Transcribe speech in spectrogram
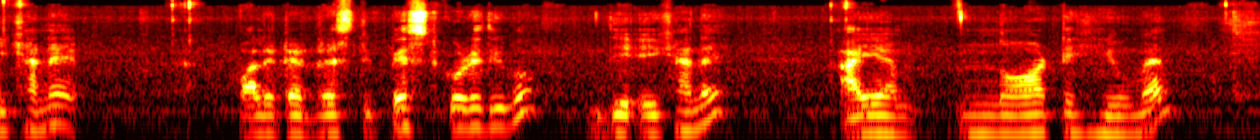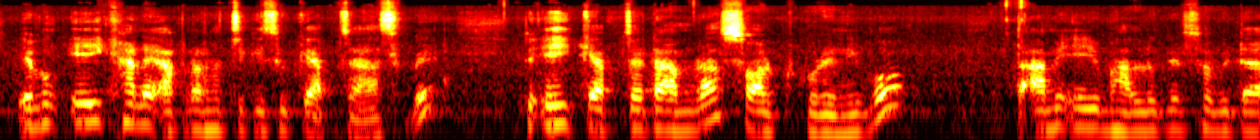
এইখানে ওয়ালেট অ্যাড্রেসটি পেস্ট করে দিব, দিয়ে এইখানে আই এম নট হিউম্যান এবং এইখানে আপনার হচ্ছে কিছু ক্যাপচা আসবে। তো এই ক্যাপচাটা আমরা সলভ করে নিব। তো আমি এই ভাল্লুকের ছবিটা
